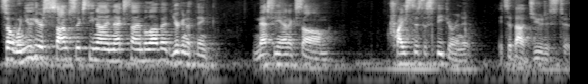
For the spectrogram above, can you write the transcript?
So when you hear Psalm 69 next time, beloved, you're going to think messianic psalm. Christ is the speaker in it. It's about Judas too.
